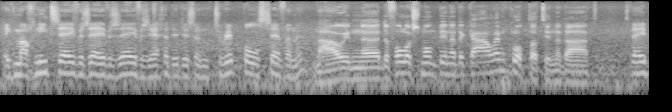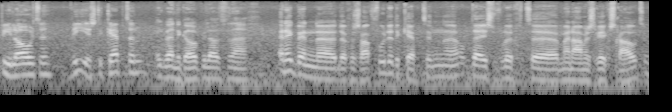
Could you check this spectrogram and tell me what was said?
ik mag niet 777 zeggen, dit is een 777, hè? Nou, in uh, de volksmond binnen de KLM klopt dat inderdaad. Twee piloten. Wie is de captain? Ik ben de co-piloot vandaag. En ik ben uh, de gezagvoerder, de captain uh, op deze vlucht. mijn naam is Rick Schouten.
